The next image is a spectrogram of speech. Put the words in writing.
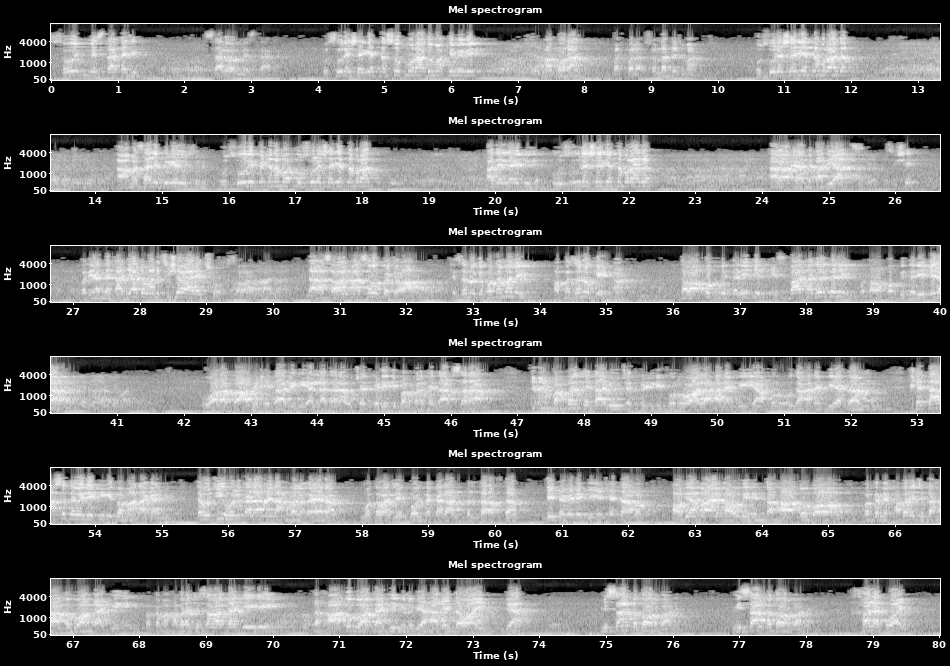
سوی مستاقه جی سلور مستاقه اصول شریعت نه څوک مرادو محکمه وي ا قران بخپلا سنت اجماع اصول شریعت نه مراد ا مسائل کلیه اصول اصول فقه نه مراد اصول شریعت نه مراد ادله جزء اصول شریعت نه مراد هغه اعتقادیات څه شي په دې اعتقادیاتو باندې څه شوارد شو سوال دا سوال ما سو کو جواب چې زنو کې ختمه نه او په زنو کې ها توقف به طریق الاثبات اگر کړي او توقف به طریق لا ورفع بخطابه الله تعالی او چت کړي دی په خپل خطاب سره په خپل خطاب او چت کړي فروع الحنفیه فروع د حنفیه خطاب څه ته ویل کېږي دوه معناګانې توجیه الکلام نحو الغیر متوجه کول د کلام بل طرف ته دې ته ویل کېږي خطاب او بیا ما قاو به تخاطب وکمه خبره چې تخاطب واقع کیږي وکمه خبره چې سوا واقع کیږي تخاطب واقع کیږي نو بیا هغه توای بیا مثال په تور باندې مثال په تور باندې خلق وای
